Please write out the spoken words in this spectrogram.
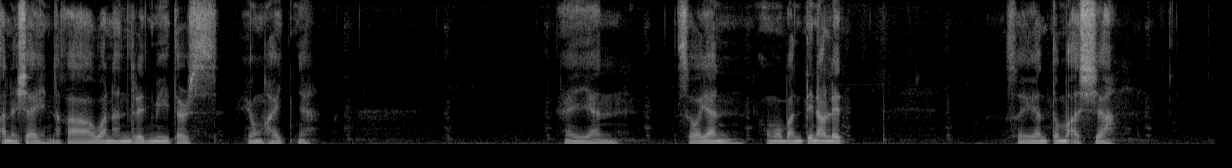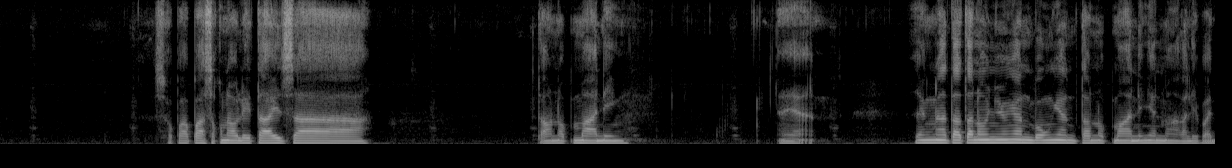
ano siya eh, naka 100 meters yung height niya. Ayan. So ayan, umabante na ulit. So ayan, tumaas siya. So papasok na ulit tayo sa Town of Manning. Ayan. Yung natatanong nyo yan, buong yan, Town of Manning yan mga kalipad.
